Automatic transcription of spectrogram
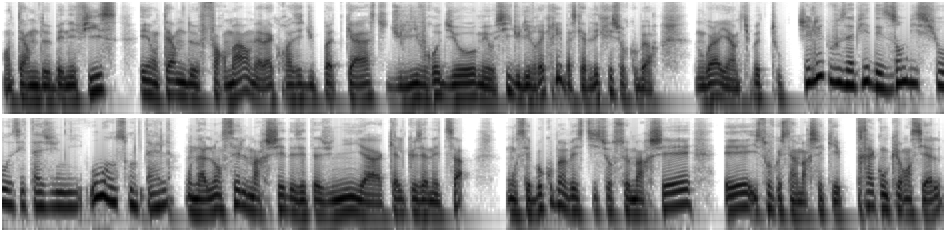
en termes de bénéfices, et en termes de format, on est à la croisée du podcast, du livre audio, mais aussi du livre écrit, parce qu'il y a de l'écrit sur Cooper. Donc voilà, il y a un petit peu de tout. J'ai lu que vous aviez des ambitions aux États-Unis. Où en sont-elles? On a lancé le marché des États-Unis il y a quelques années de ça. On s'est beaucoup investi sur ce marché et il se trouve que c'est un marché qui est très concurrentiel,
